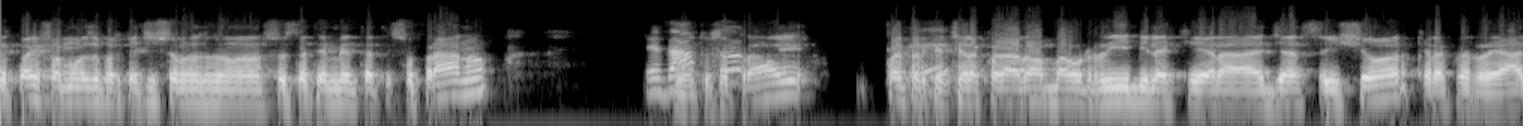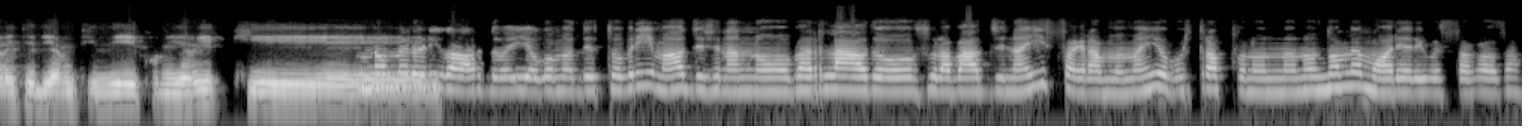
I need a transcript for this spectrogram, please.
e poi è famoso perché ci sono, sono stati ambientati Soprano, come tu Esatto. saprai, poi perché c'era quella roba orribile che era Jersey Shore, che era quel reality di MTV con i ricchi. Non me lo ricordo io, come ho detto prima, oggi ce n'hanno parlato sulla pagina Instagram, ma io purtroppo non, non ho memoria di questa cosa.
